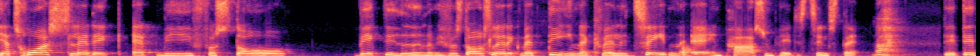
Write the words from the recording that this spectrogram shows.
jeg tror slet ikke, at vi forstår vigtigheden, og vi forstår slet ikke værdien af kvaliteten af en parasympatisk tilstand. Nej. Det, det,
